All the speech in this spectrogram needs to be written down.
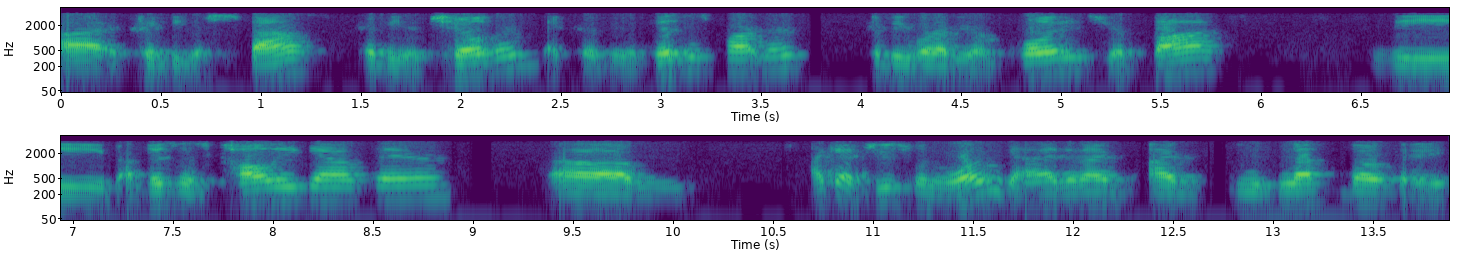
Uh, it could be your spouse, it could be your children, it could be a business partner, could be one of your employees, your boss, the a business colleague out there. Um, I got juice with one guy that I I left both a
